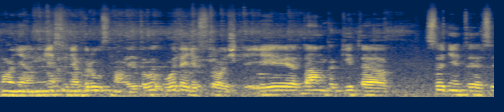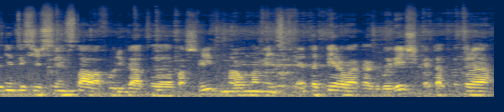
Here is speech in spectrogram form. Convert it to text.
о, нет, мне сегодня грустно, говорит, вот, вот эти строчки. И там какие-то сотни, сотни тысяч инсталлов у ребят э, пошли на ровном месте. Это первая как бы вещь, которая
